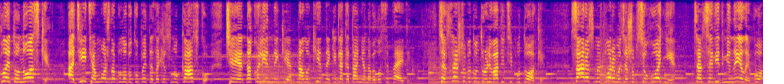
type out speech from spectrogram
плитоноски. А дітям можна було би купити захисну каску чи наколінники, налокітники для катання на велосипеді. Це все, щоб контролювати ці потоки. Зараз ми боремося, щоб сьогодні це все відмінили, бо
